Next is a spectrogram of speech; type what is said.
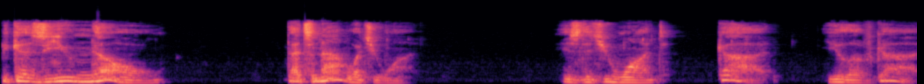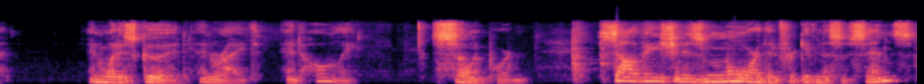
because you know that's not what you want is that you want God. You love God and what is good and right and holy. So important. Salvation is more than forgiveness of sins.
